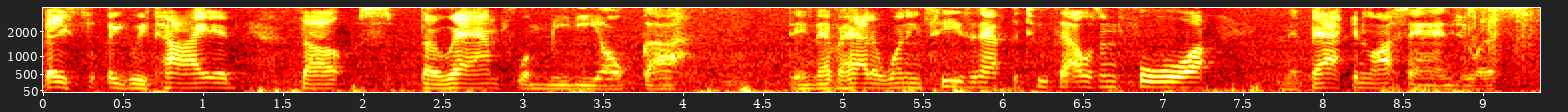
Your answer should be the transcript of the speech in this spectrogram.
basically retired, the, the Rams were mediocre. They never had a winning season after 2004, and they're back in Los Angeles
